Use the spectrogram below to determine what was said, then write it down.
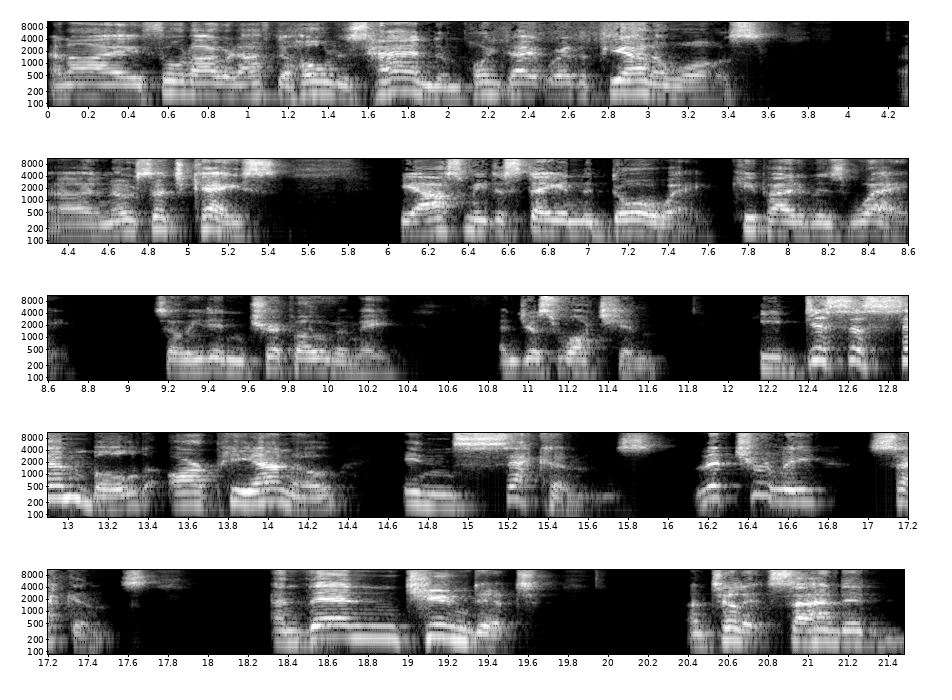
and I thought I would have to hold his hand and point out where the piano was. Uh, no such case. He asked me to stay in the doorway, keep out of his way, so he didn't trip over me, and just watch him. He disassembled our piano in seconds, literally seconds and then tuned it until it sounded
